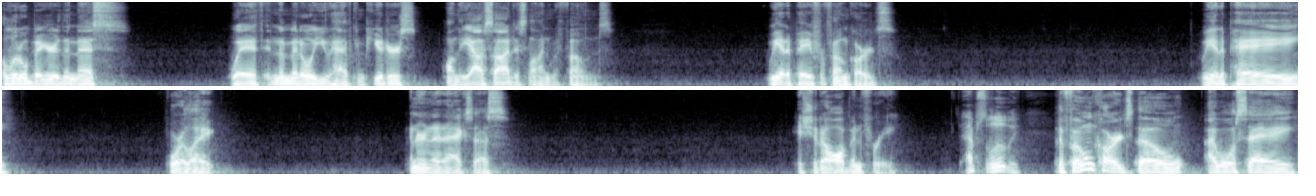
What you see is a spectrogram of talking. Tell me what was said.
a little bigger than this, with in the middle you have computers, on the outside it's lined with phones. We had to pay for phone cards. We had to pay for like internet access. It should all have all been free. Absolutely. The phone cards, though, I will say,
